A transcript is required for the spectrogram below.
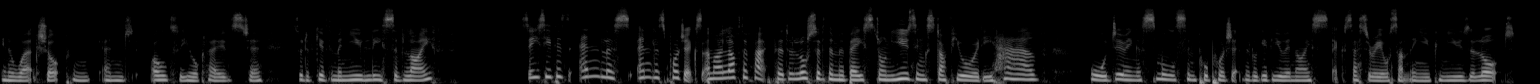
in a workshop and, and alter your clothes to sort of give them a new lease of life. So you see, there's endless, endless projects. And I love the fact that a lot of them are based on using stuff you already have or doing a small, simple project that'll give you a nice accessory or something you can use a lot.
